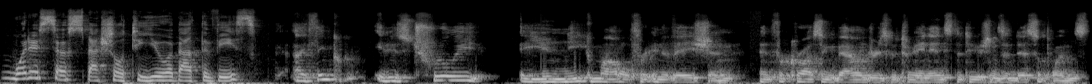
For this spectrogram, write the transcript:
What is so special to you about the Wyss? I think it is truly a unique model for innovation and for crossing boundaries between institutions and disciplines.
